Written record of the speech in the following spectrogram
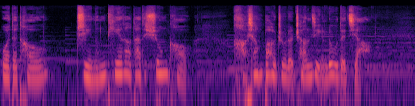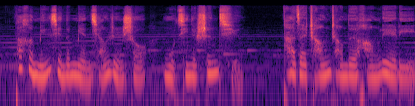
我的头只能贴到他的胸口，好像抱住了长颈鹿的脚。他很明显的勉强忍受母亲的深情。他在长长的行列里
